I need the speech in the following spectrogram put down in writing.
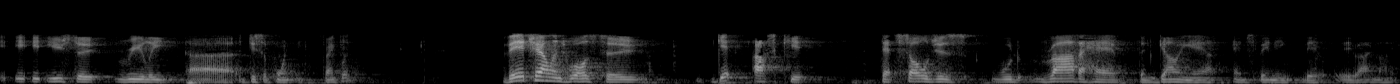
it, it used to really uh, disappoint me, frankly. Their challenge was to get us kit that soldiers would rather have than going out and spending their, their own money.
